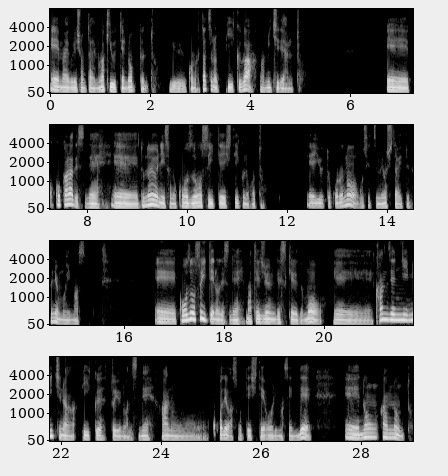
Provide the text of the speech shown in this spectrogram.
えー、マイグレーションタイムが9.6分という、この2つのピークが、まあ、未知であると。えー、ここからですね、えー、どのようにその構造を推定していくのかというところのご説明をしたいというふうに思います。えー、構造推定のですね、まあ、手順ですけれども、えー、完全に未知なピークというのはですね、あのー、ここでは想定しておりませんで、えー、ノンアンノンと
